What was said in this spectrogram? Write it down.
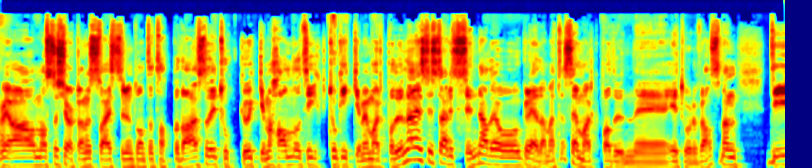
Ja, men så kjørte han jo Sveits rundt vant etappe der, så de tok jo ikke med han og de tok ikke med Mark Padun. Jeg synes det er litt synd, jeg hadde jo gleda meg til å se Mark Padun i, i Tour de France, men de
